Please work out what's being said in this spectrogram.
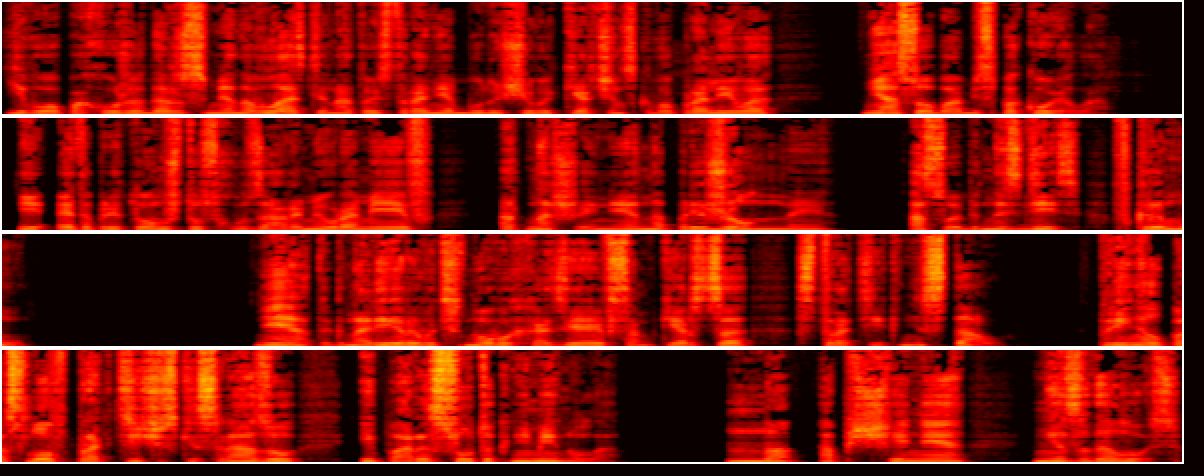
Его, похоже, даже смена власти на той стороне будущего Керченского пролива не особо обеспокоила. И это при том, что с хузарами у ромеев отношения напряженные, особенно здесь, в Крыму. Нет, игнорировать новых хозяев Самкерца стратик не стал. принял послов практически сразу, и пары суток не минуло. Но общение не задалось.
